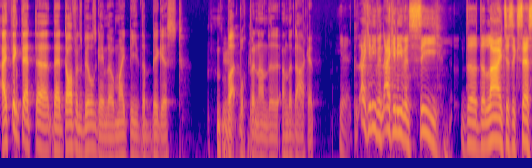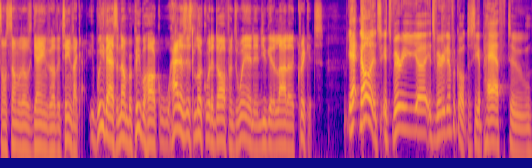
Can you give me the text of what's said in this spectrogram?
I think that uh, that Dolphins Bills game though might be the biggest butt whooping on the on the docket. Yeah, 'cause I can even I can even see the the line to success on some of those games with other teams. Like we've asked a number of people, Hawk, how does this look with the Dolphins win? And you get a lot of crickets. Yeah, no, it's it's very uh, it's very difficult to see a path to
